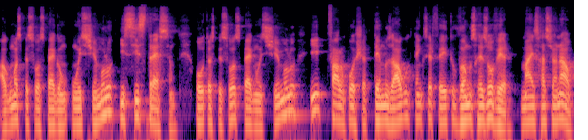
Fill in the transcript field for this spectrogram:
Algumas pessoas pegam um estímulo e se estressam. Outras pessoas pegam o estímulo e falam: Poxa, temos algo que tem que ser feito, vamos resolver. Mais racional.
